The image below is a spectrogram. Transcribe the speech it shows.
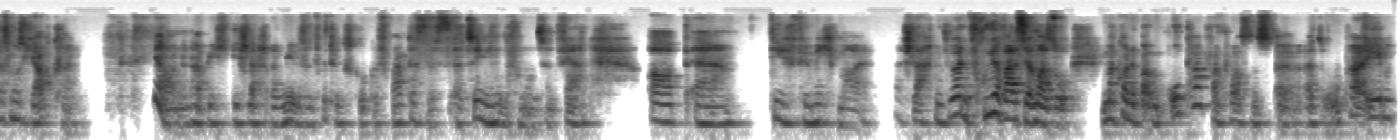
das muss ich auch können. Ja, und dann habe ich die Schlachterei Mewis in Friedrichskoog gefragt, das ist äh, zehn Minuten von uns entfernt, ob äh, die für mich mal schlachten würden. Früher war das ja immer so. Man konnte beim Opa von Thorstens, äh, also Opa eben,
